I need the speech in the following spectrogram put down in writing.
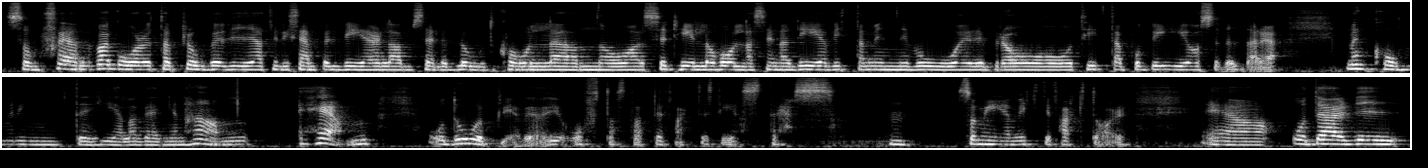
som själva går och tar prover via till exempel VR-labs eller blodkollen och ser till att hålla sina D-vitaminnivåer bra och titta på B och så vidare. Men kommer inte hela vägen hem. Och då upplever jag ju oftast att det faktiskt är stress mm. som är en viktig faktor. Eh, och där vi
